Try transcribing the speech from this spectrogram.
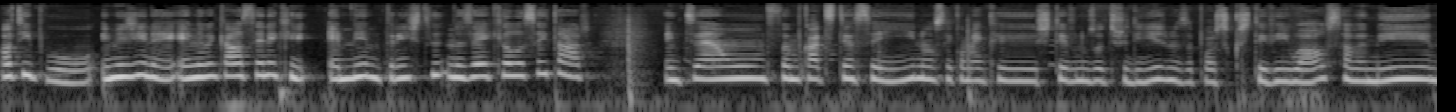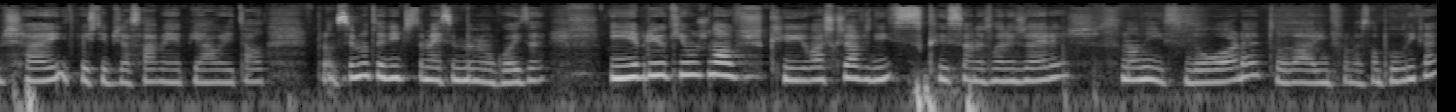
Ou tipo, imaginem, é mesmo aquela cena que é mesmo triste, mas é aquele aceitar. Então foi um bocado de tenso aí, não sei como é que esteve nos outros dias, mas aposto que esteve igual, estava mesmo cheio, e depois tipo, já sabem, happy hour e tal. Pronto, sem montaditos também é sempre a mesma coisa. E abriu aqui uns novos, que eu acho que já vos disse, que são nas Laranjeiras, se não disse, dou hora, estou a dar informação pública.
